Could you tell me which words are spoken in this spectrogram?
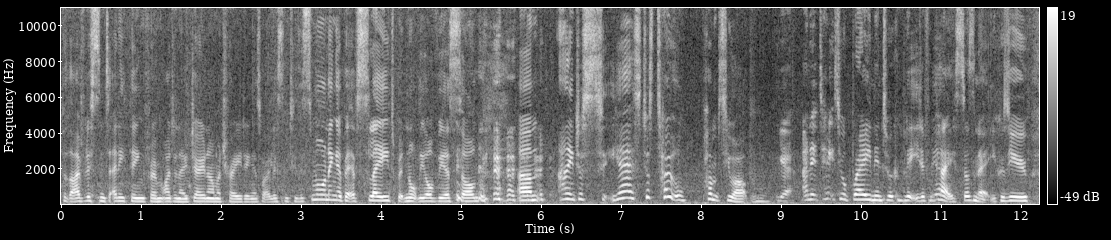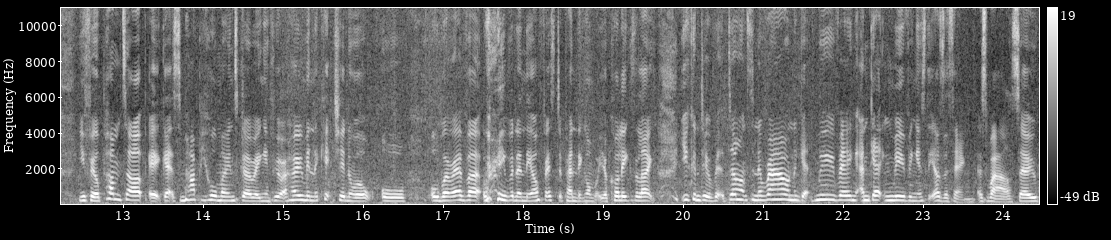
but that I've listened to anything from, I don't know, Joan Armatrading is what I listened to this morning, a bit of Slade, but not the obvious song. um, and it just, yeah, it's just total pumps you up. Yeah, and it takes your brain into a completely different Yeah. place, doesn't it? Because you you feel pumped up. It gets some happy hormones going. If you're at home in the kitchen or or or wherever, or even in the office, depending on what your colleagues are like, you can do a bit of dancing around and get moving. And getting moving is the other thing as well. So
